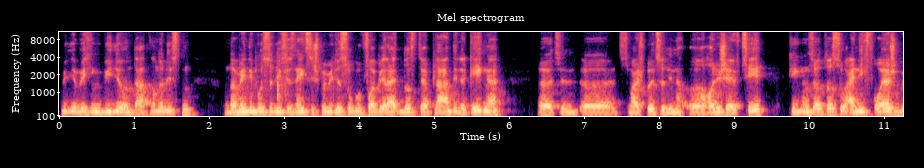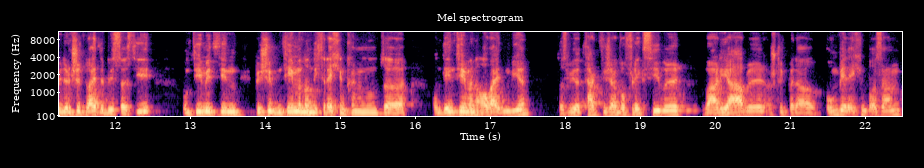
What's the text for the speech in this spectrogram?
mit irgendwelchen Video- und Datenanalysten. Und am Ende musst du dich fürs nächste Spiel wieder so gut vorbereiten, dass der Plan, den der Gegner, äh, zu, äh, zum Beispiel zu den äh, Hallische FC, gegen uns hat, dass du eigentlich vorher schon wieder einen Schritt weiter bist als die und die mit den bestimmten Themen dann nicht rechnen können. Und äh, an den Themen arbeiten wir, dass wir taktisch einfach flexibel, variabel, ein Stück weit auch unberechenbar sind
